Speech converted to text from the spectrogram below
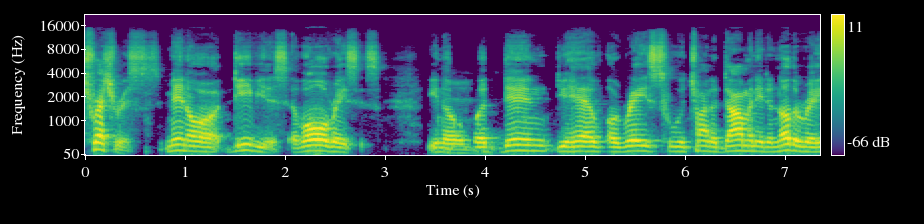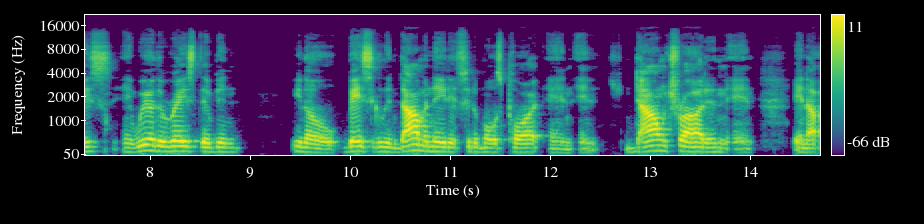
treacherous, men are devious of all races, you know. Mm. But then you have a race who are trying to dominate another race, and we're the race that've been, you know, basically dominated for the most part and and downtrodden, and and uh,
